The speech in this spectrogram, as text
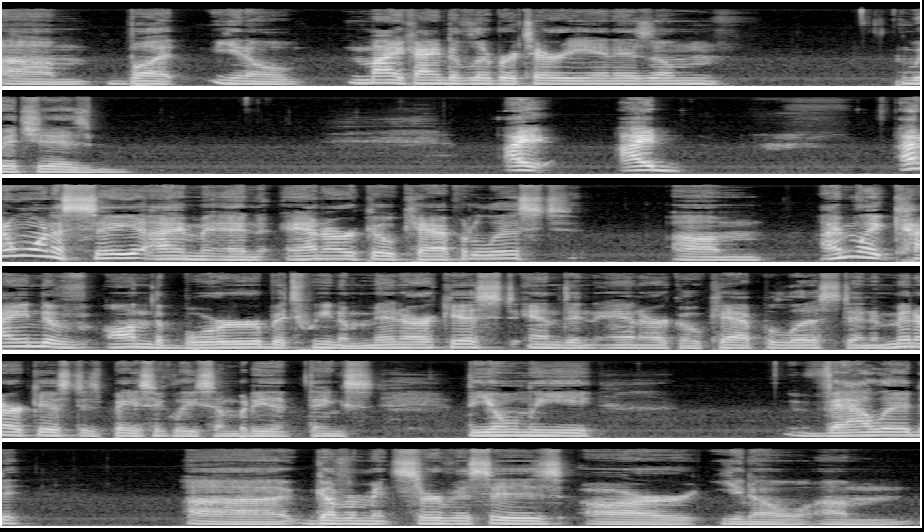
Um, but you know, my kind of libertarianism, which is, I I I don't want to say I'm an anarcho-capitalist. Um, I'm like kind of on the border between a minarchist and an anarcho capitalist. And a minarchist is basically somebody that thinks the only valid uh, government services are, you know, um,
